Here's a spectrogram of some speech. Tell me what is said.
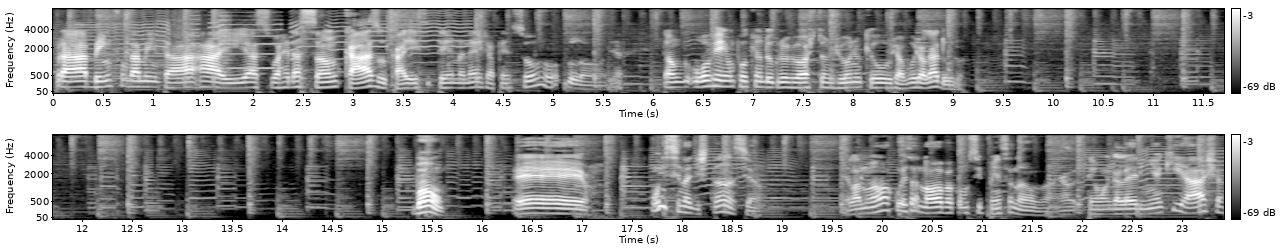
para bem fundamentar aí a sua redação, caso caia esse tema, né? Já pensou? Oh, glória. Então ouve aí um pouquinho do Groove Washington Jr. que eu já vou jogar duro. Bom, é... o ensino à distância ela não é uma coisa nova como se pensa, não. Tem uma galerinha que acha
